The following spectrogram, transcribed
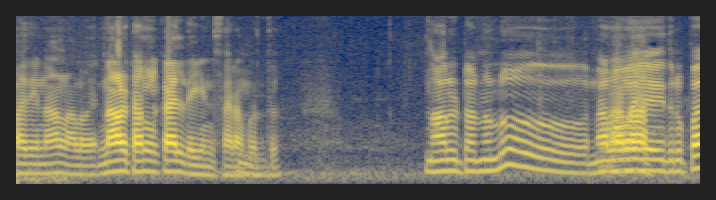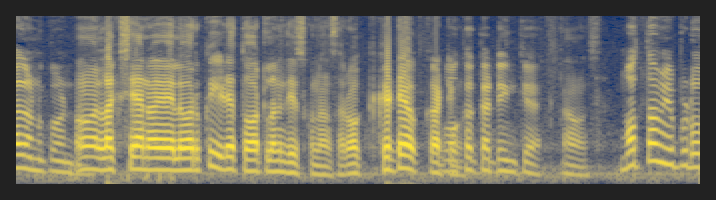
పది నాలుగు నలభై నాలుగు టన్నుల కాయలు దిగింది సార్ అప్పుడు. నాలుగు టన్నులు నలభై ఐదు రూపాయలు అనుకోండి. లక్ష ఎనభై వేల వరకు ఈడే తోటలోనే తీసుకున్నాను సార్. ఒక్కటే ఒక కటింగ్ ఒక కటింగ్కే. అవును సార్. మొత్తం ఇప్పుడు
